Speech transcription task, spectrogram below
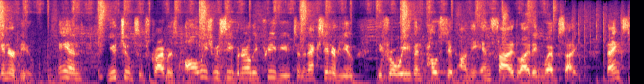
interview. And YouTube subscribers always receive an early preview to the next interview before we even post it on the Inside Lighting website. Thanks,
